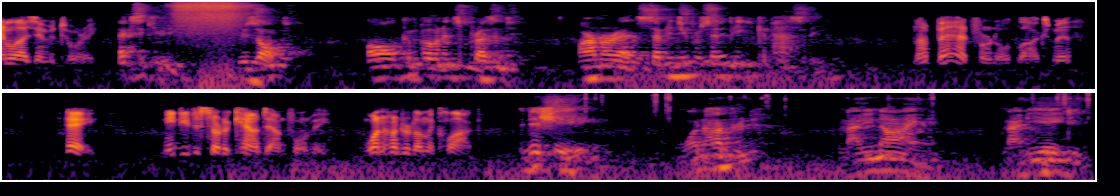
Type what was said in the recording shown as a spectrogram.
analyze inventory. Executing. Result. All components present. Armor at 72% peak capacity. Not bad for an old locksmith. Hey, need you to start a countdown for me. 100 on the clock. Initiating. 100. 99. 98.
